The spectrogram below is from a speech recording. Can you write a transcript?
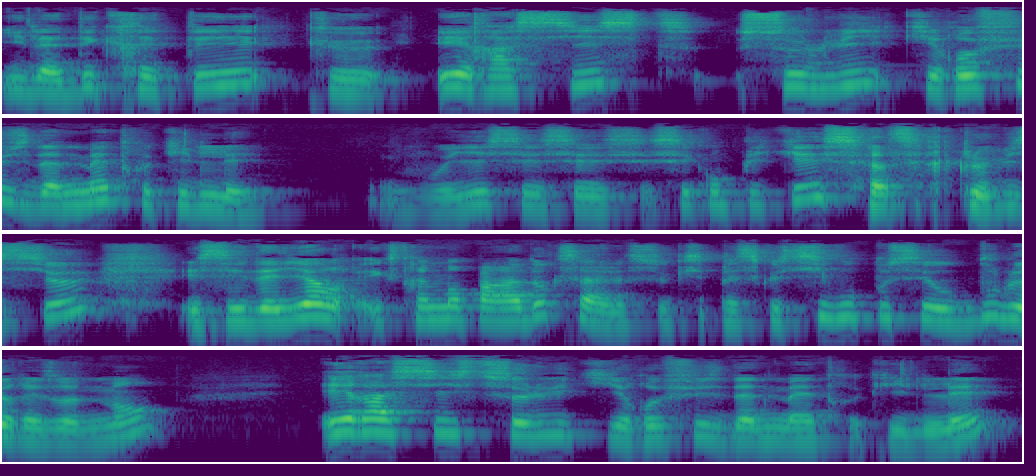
il a décrété que est raciste celui qui refuse d'admettre qu'il l'est. Vous voyez, c'est compliqué, c'est un cercle vicieux, et c'est d'ailleurs extrêmement paradoxal, parce que si vous poussez au bout le raisonnement, est raciste celui qui refuse d'admettre qu'il l'est,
